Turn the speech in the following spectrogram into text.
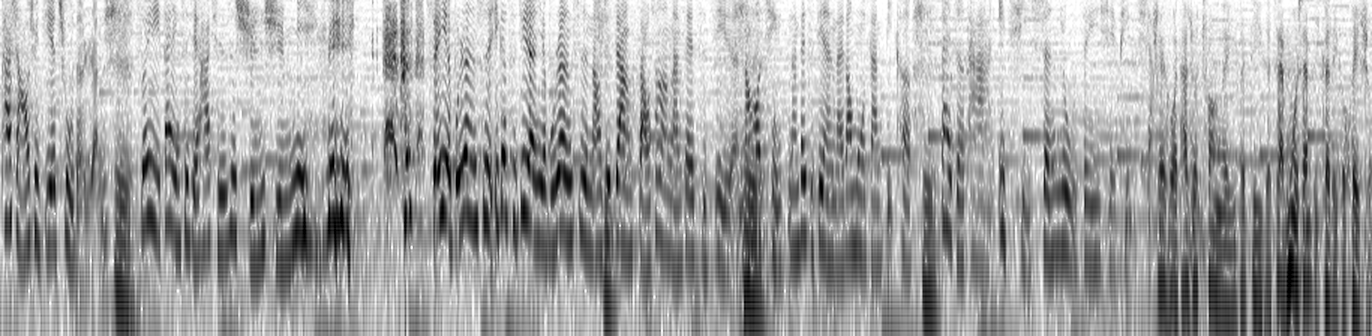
他想要去接触的人，是，所以戴琳师姐她其实是寻寻觅觅。谁也不认识，一个慈济人也不认识，然后就这样找上了南非慈济人，然后请南非慈济人来到莫桑比克，带着他一起深入这一些品相。结果他就创了一个第一个在莫桑比克的一个会所，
